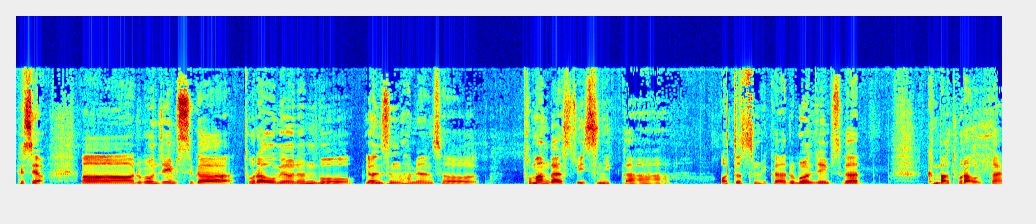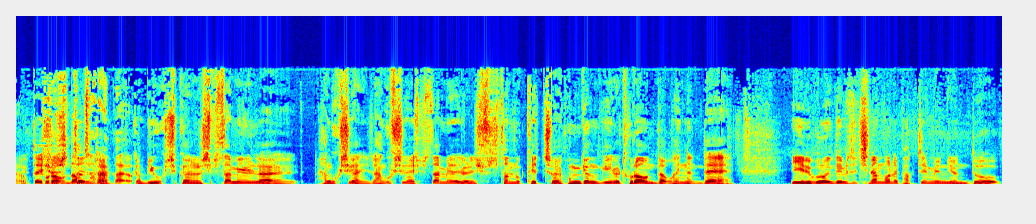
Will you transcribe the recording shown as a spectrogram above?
글쎄요. 어, 르브론 제임스가 돌아오면은 뭐 연승하면서 도망갈 수 있으니까 어떻습니까? 르브론 제임스가 금방 돌아올까요? 돌아온다면 잘할까요? 그러니까 미국 시간으로 13일 날 한국 시간이죠. 한국 시간 13일 날 열린 휴스턴 로켓츠의 홈 경기를 돌아온다고 했는데 이 르브론 제임스 지난번에 박재민 의원도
